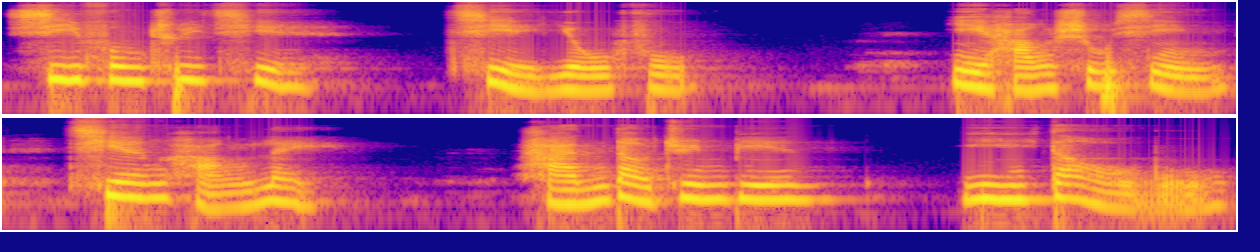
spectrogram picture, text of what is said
西风吹妾，妾忧夫。一行书信千行泪，寒到军边。一到五，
